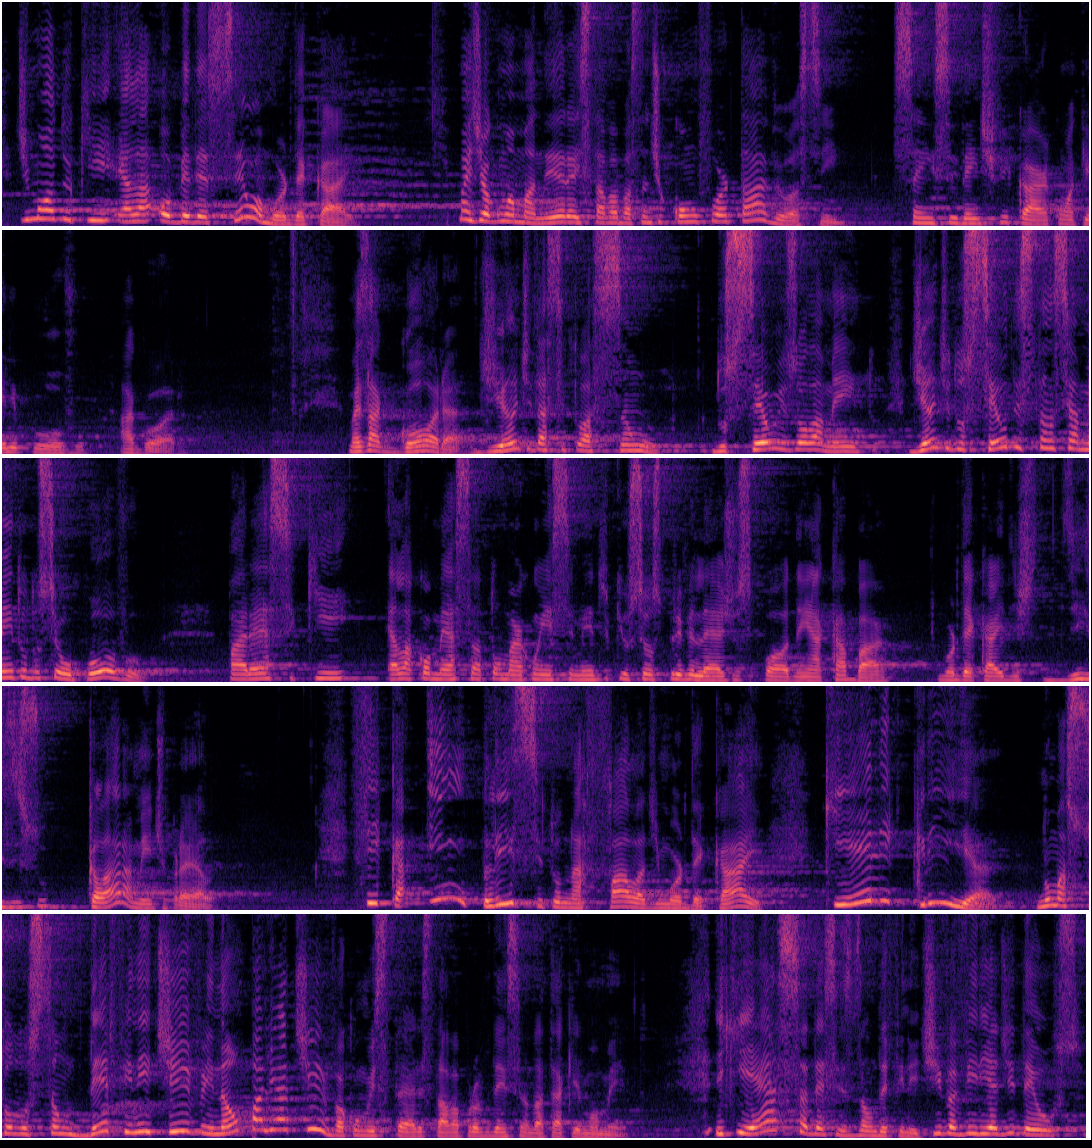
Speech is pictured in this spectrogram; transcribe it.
De modo que ela obedeceu a Mordecai, mas de alguma maneira estava bastante confortável assim, sem se identificar com aquele povo agora. Mas agora, diante da situação do seu isolamento, diante do seu distanciamento do seu povo, parece que ela começa a tomar conhecimento que os seus privilégios podem acabar. Mordecai diz isso claramente para ela. Fica implícito na fala de Mordecai que ele cria numa solução definitiva e não paliativa, como Esther estava providenciando até aquele momento e que essa decisão definitiva viria de Deus.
